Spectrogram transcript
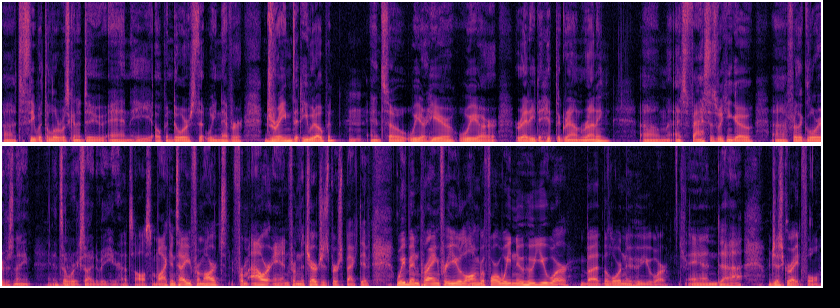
uh, to see what the Lord was going to do, and He opened doors that we never dreamed that He would open. Mm. And so we are here. We are ready to hit the ground running um, as fast as we can go uh, for the glory of His name. And so we're excited to be here. That's awesome. Well, I can tell you from our from our end, from the church's perspective, we've been praying for you long before we knew who you were, but the Lord knew who you were, and uh, we're just grateful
